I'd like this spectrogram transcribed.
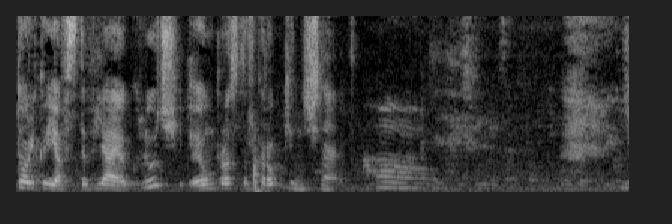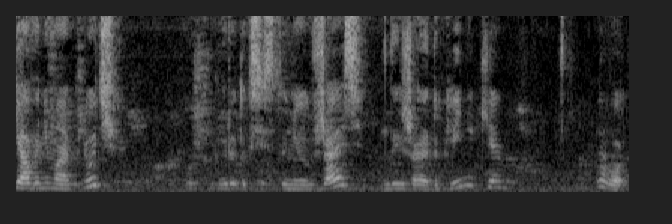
только я вставляю ключ, и он просто в коробке начинает. Я вынимаю ключ, говорю таксисту не уезжать, доезжаю до клиники, ну вот.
